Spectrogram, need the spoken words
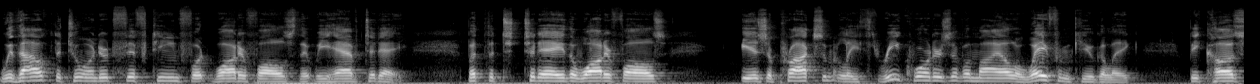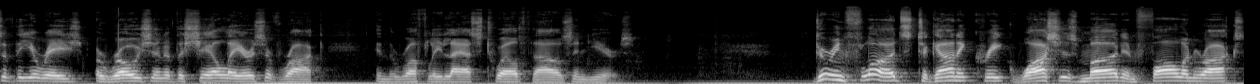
without the 215 foot waterfalls that we have today. But the, today, the waterfalls is approximately three quarters of a mile away from Cayuga Lake because of the erosion of the shale layers of rock in the roughly last 12,000 years. During floods, Taughannock Creek washes mud and fallen rocks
